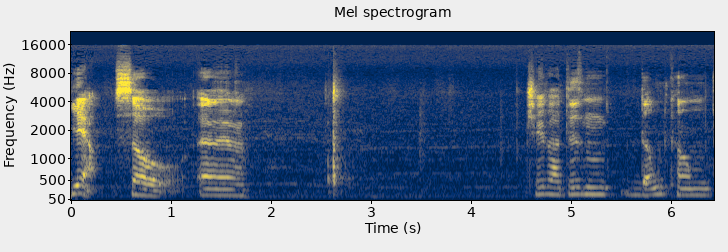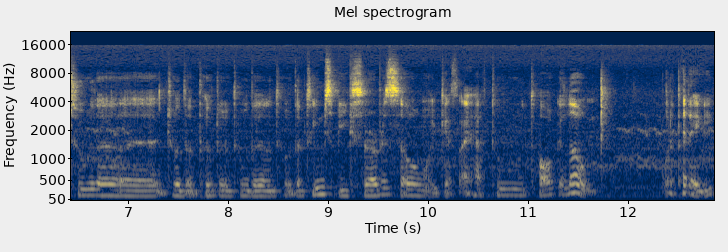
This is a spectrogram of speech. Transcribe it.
Yeah, so uh, Cheva didn't don't come to the to the to the to the to the TeamSpeak service, so I guess I have to talk alone. What a pity.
